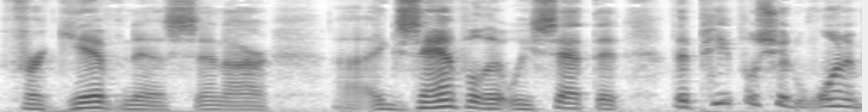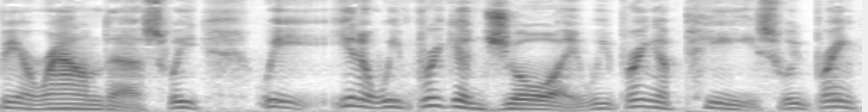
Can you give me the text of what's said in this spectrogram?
forgiveness and our uh, example that we set that, that people should want to be around us. We, we, you know, we bring a joy, we bring a peace, we bring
